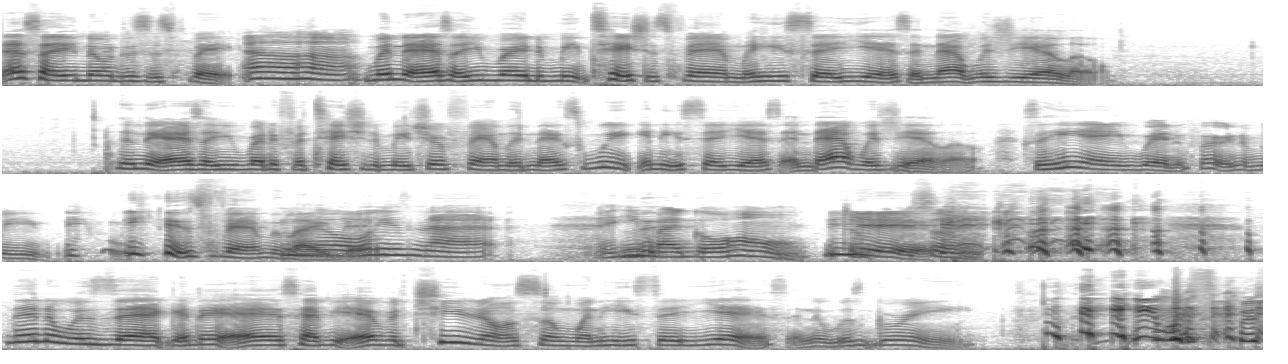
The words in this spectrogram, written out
That's how you know this is fake. Uh huh. When they asked, "Are you ready to meet Tasha's family?" He said yes, and that was yellow. Then they asked, "Are you ready for Tasha to meet your family next week?" And he said yes, and that was yellow. So he ain't ready for her to meet, meet his family like no, that. No, he's not. And he The- might go home. Yeah. soon. Then it was Zach, and they asked, "Have you ever cheated on someone?" He said yes, and it was green. he was, was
